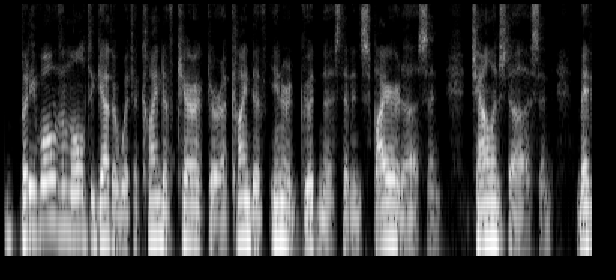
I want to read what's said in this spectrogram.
but he wove them all together with a kind of character, a kind of inner goodness that inspired us and challenged us and made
